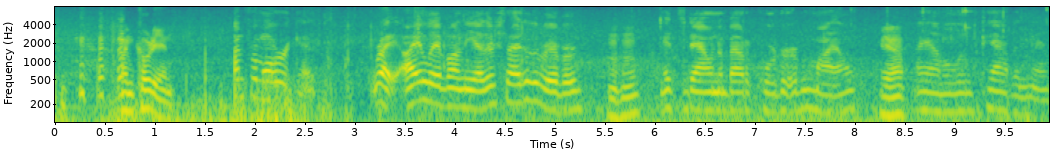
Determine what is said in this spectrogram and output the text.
I'm Korean. I'm from Oregon. Right. I live on the other side of the river. Mm -hmm. It's down about a quarter of a mile. Yeah. I have a little cabin there.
